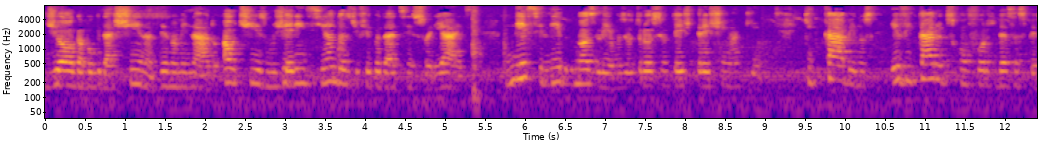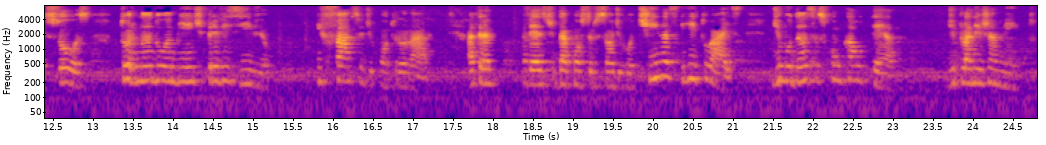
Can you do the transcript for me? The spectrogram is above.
de Olga Bogdachina denominado Autismo Gerenciando as Dificuldades Sensoriais. Nesse livro nós lemos, eu trouxe um texto, trechinho aqui, que cabe-nos evitar o desconforto dessas pessoas, tornando o ambiente previsível e fácil de controlar, através de, da construção de rotinas e rituais, de mudanças com cautela, de planejamento.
